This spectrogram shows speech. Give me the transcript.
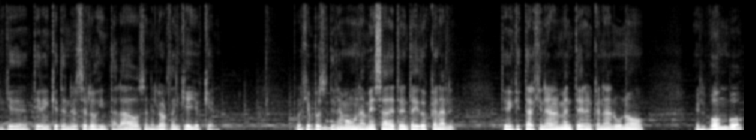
y que tienen que tenérselos instalados en el orden que ellos quieren. Por ejemplo, si tenemos una mesa de 32 canales, Tiene que estar generalmente en el canal 1 el bombo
